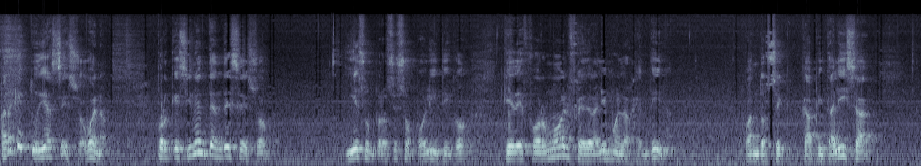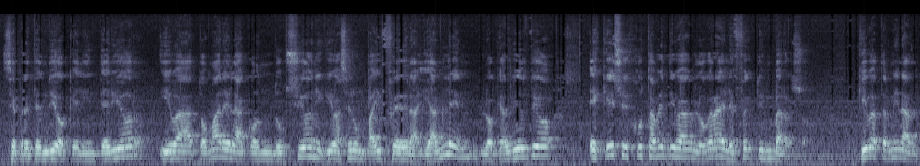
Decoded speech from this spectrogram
¿para qué estudias eso? Bueno, porque si no entendés eso, y es un proceso político que deformó el federalismo en la Argentina. Cuando se capitaliza, se pretendió que el interior iba a tomar la conducción y que iba a ser un país federal. Y Amlén lo que advirtió es que eso justamente iba a lograr el efecto inverso, que iba a terminar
